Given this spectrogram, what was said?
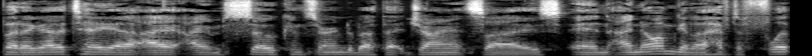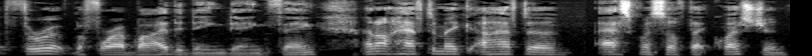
But I got to tell you, I, I am so concerned about that giant size and I know I'm going to have to flip through it before I buy the ding dang thing. And I'll have to make, I'll have to ask myself that question.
